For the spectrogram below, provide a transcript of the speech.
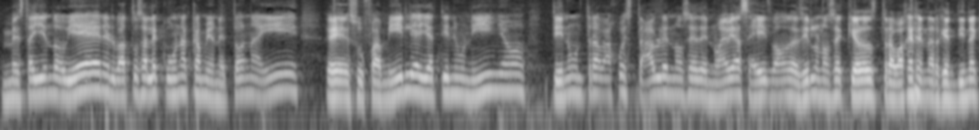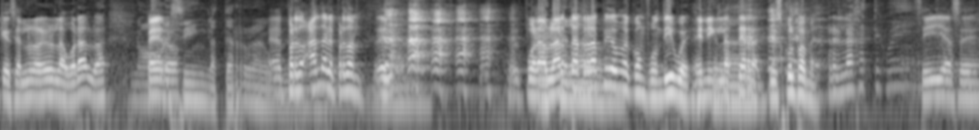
me está yendo bien, el vato sale con una camionetona ahí, eh, su familia ya tiene un niño, tiene un trabajo estable, no sé, de 9 a 6, vamos a decirlo, no sé qué horas trabajan en Argentina que sea el horario laboral, ¿va? No, Pero... es Inglaterra, güey. Eh, perdón, ándale, perdón. Eh, por ¿A hablar tan rápido me confundí, güey. En Inglaterra? Discúlpame. Relájate, güey. Sí, ya sé.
